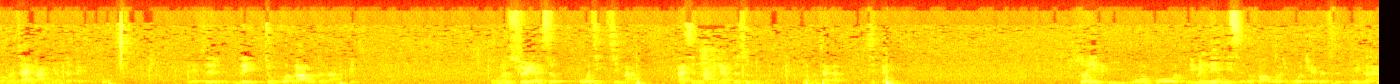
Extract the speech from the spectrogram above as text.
我们在南洋的北部，也是类中国大陆的南边。我们虽然是国境之南，还是南洋就是我们，我们在它之北。所以你我我你们念历史的话，我我觉得是有一个很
